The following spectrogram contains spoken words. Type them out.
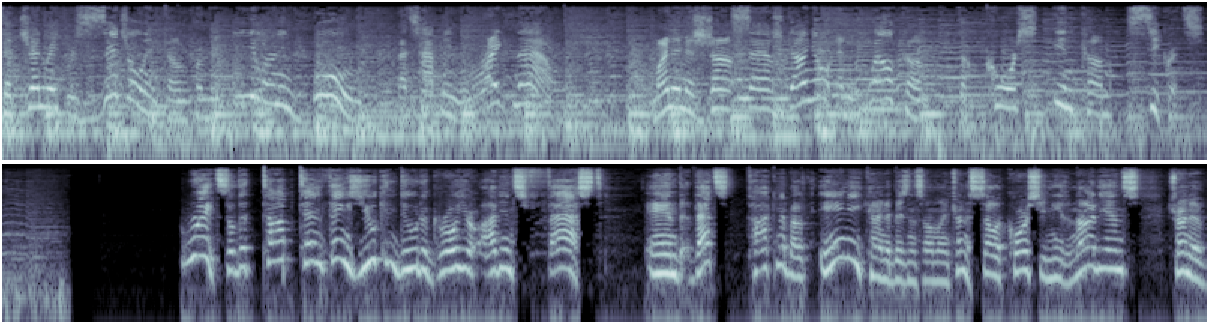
to generate residual income from the e-learning boom that's happening right now? My name is Jean-Serge Gagnon and welcome to Course Income Secrets right so the top 10 things you can do to grow your audience fast and that's talking about any kind of business online trying to sell a course you need an audience trying to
